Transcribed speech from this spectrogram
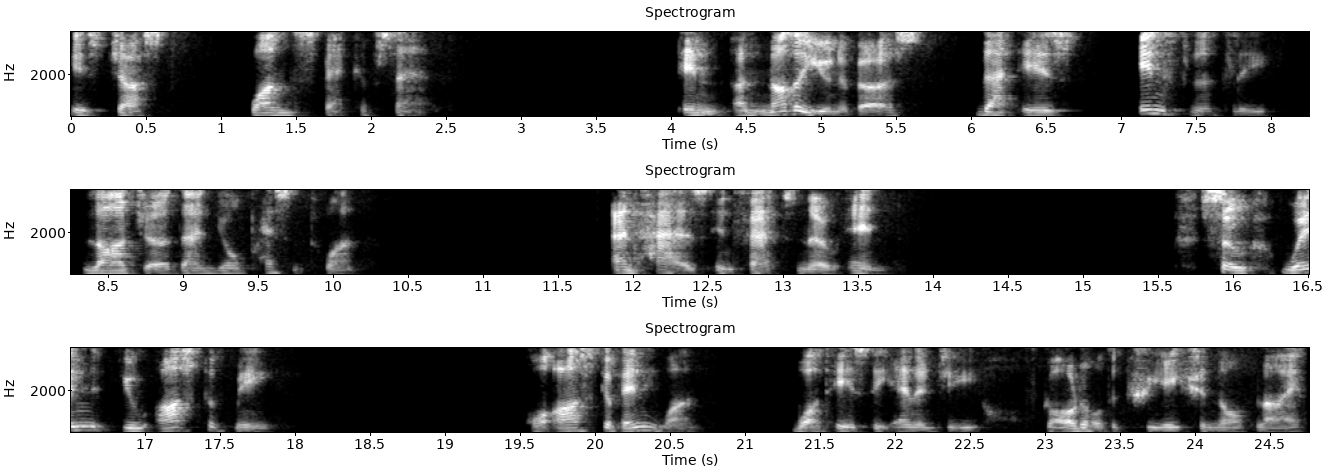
is just one speck of sand. In another universe that is infinitely larger than your present one and has, in fact, no end. So when you ask of me or ask of anyone what is the energy of God or the creation of life,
